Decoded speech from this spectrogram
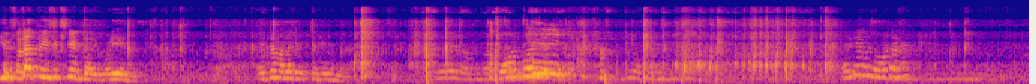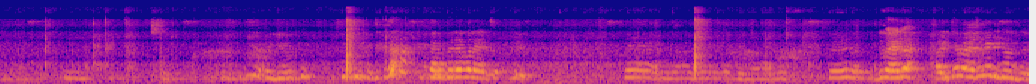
ഇൻസ്റ്റാ ത്രീ സിക്സ്റ്റി എടുത്താൽ പൊളിയായിരിക്കും ഏറ്റവും നല്ല ക്ലിപ്പ് ഇത് വേദന അടിച്ച വേദന അടിക്കുന്നത്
